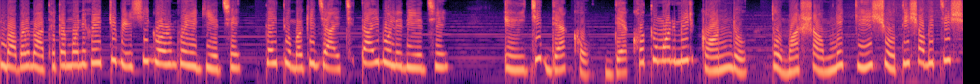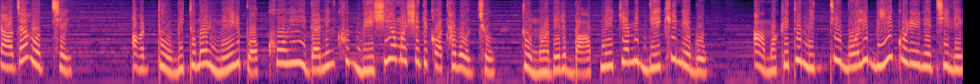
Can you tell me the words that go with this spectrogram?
বাবার মাথাটা মনে হয় একটু বেশি গরম হয়ে গিয়েছে। তাই তোমাকে যা ইচ্ছে তাই বলে দিয়েছি। এই যে দেখো দেখো তোমার মেয়ের কাণ্ড। তোমার সামনে কি সতী সাবিত্রী সাজা হচ্ছে? আর তুমি তোমার মেয়ের পক্ষ হয়ে ইদানিং খুব বেশি আমার সাথে কথা বলছো। তোমাদের বাপ মেয়েকে আমি দেখে নেব। আমাকে তো মিথ্যে বলে বিয়ে করে এনেছিলে।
